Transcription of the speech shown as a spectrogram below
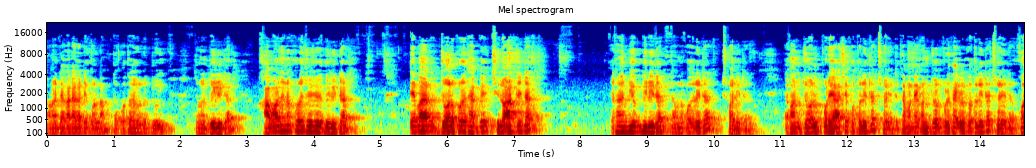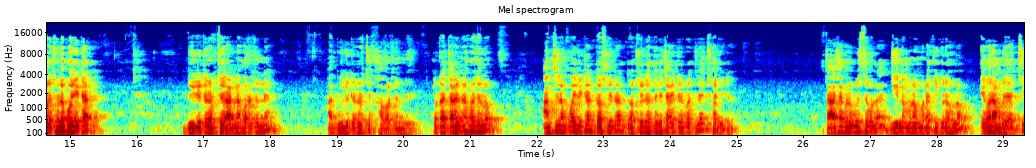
আমরা এটা কাটাকাটি করলাম, তো কত গেলো দুই তোমার দুই লিটার। খাবার জন্য খরচ হয়েছে দুই লিটার। এবার জল পরে থাকবে, ছিল আট লিটার এখানে বিয়োগ দুই লিটার, তার মানে কত লিটার? ছ লিটার। এখন জল পরে আছে কত লিটার? ছয় লিটার। তার মানে এখন জল পরে থাকবে কত লিটার? ছয় লিটার। খরচ হলো কয় লিটার? দুই লিটার হচ্ছে রান্না করার জন্যে আর দুই লিটার হচ্ছে খাবার জন্যে। টোটাল চার লিটার খরচ হলো। আনছিলাম কয় লিটার? দশ লিটার। দশ লিটার থেকে চার লিটার বাদ দিলে ছয় লিটার। তা আশা করে বুঝতে পারলে জি নম্বর অঙ্কটা কী করে হলো? এবার আমরা যাচ্ছি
